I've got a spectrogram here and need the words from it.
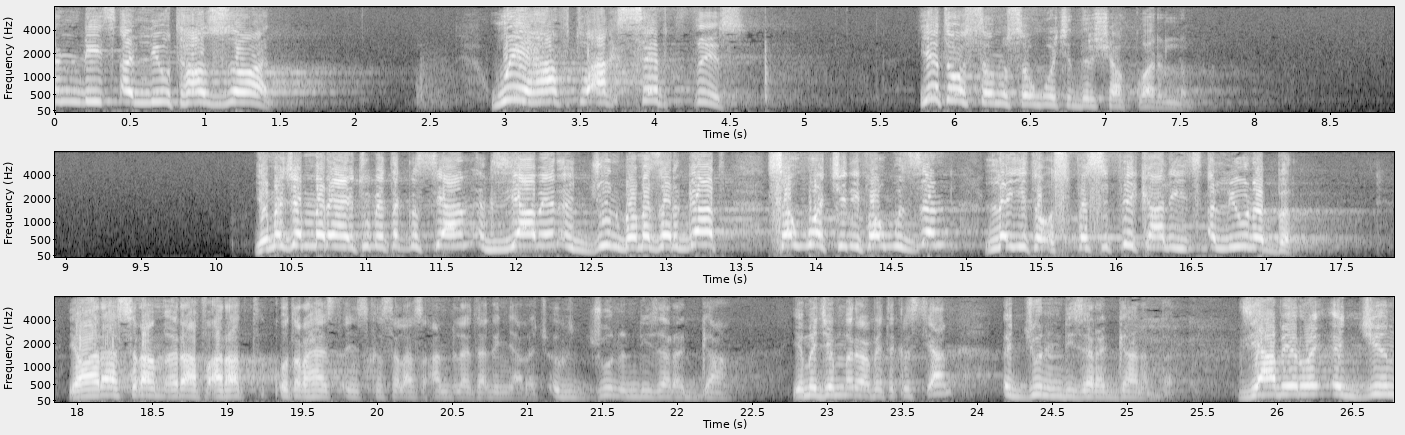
እንዲጸልዩ ታዘዋል። we have to accept this። የተወሰኑ ሰዎች ድርሻ እኮ አይደለም። የመጀመሪያዊቱ ቤተ ክርስቲያን እግዚአብሔር እጁን በመዘርጋት ሰዎችን ይፈውስ ዘንድ ለይተው specifically ይጸልዩ ነበር። የሐዋርያት ሥራ ምዕራፍ አራት ቁጥር 29 እስከ 31 ላይ ታገኛላቸው። እጁን እንዲዘረጋ የመጀመሪያው ቤተ ክርስቲያን እጁን እንዲዘረጋ ነበር። እግዚአብሔር ሆይ እጅህን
